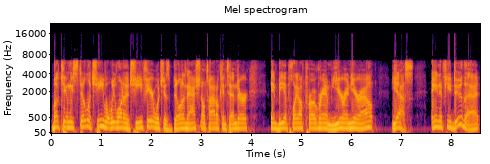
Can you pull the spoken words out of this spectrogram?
But can we still achieve what we want to achieve here, which is build a national title contender and be a playoff program year in, year out? Yes. And if you do that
